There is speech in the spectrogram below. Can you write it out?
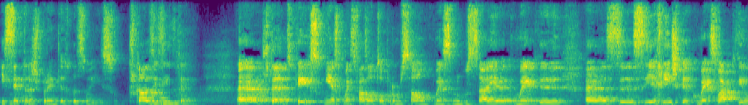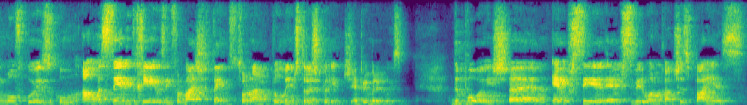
e ser transparente em relação a isso, porque elas existem. Ah, portanto, quem é que se conhece, como é que se faz autopromoção, como é que se negocia, como é que ah, se, se arrisca, como é que se vai pedir um novo coisa. Como, há uma série de regras informais que têm de se tornar, pelo menos, transparentes. É a primeira coisa. Depois, ah, é, perceber, é perceber o unconscious bias,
